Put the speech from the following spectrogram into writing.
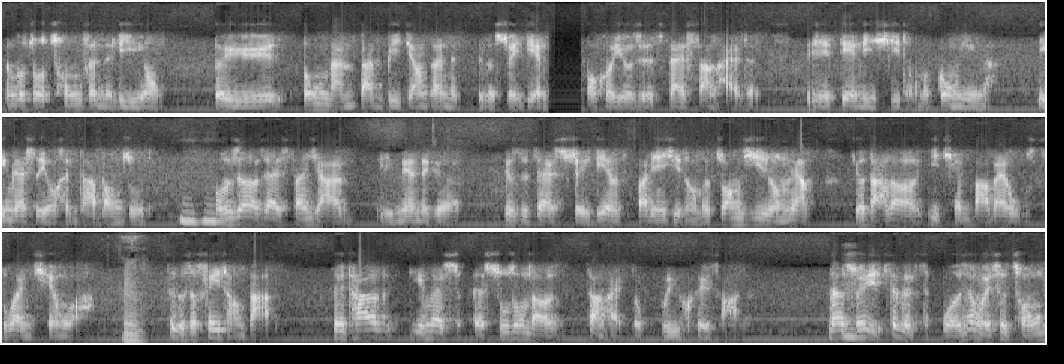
能够做充分的利用，对于东南半壁江山的这个水电。包括又是在上海的这些电力系统的供应啊，应该是有很大帮助的。嗯，我们知道在三峡里面那个，就是在水电发电系统的装机容量就达到一千八百五十万千瓦，嗯，这个是非常大的，所以它应该是呃输送到上海都不予匮乏的。那所以这个我认为是从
